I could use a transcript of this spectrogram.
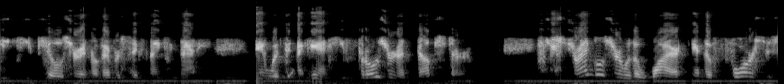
He, he kills her in November 6, 1990. And with again, he throws her in a dumpster. He strangles her with a wire, and the force is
